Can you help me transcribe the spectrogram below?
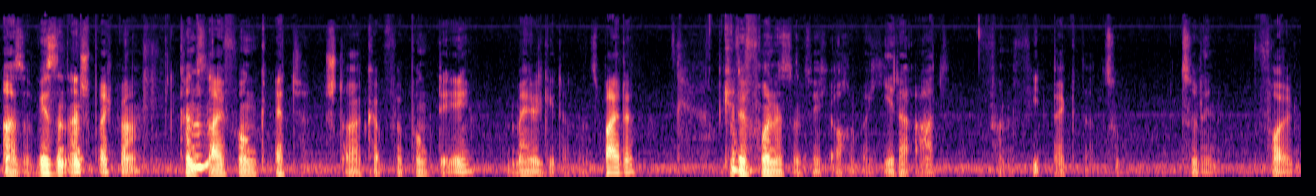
Also wir sind ansprechbar. Kanzleifunk.steuerköpfe.de. Mail geht an uns beide. Genau. Wir freuen uns natürlich auch über jede Art von Feedback dazu, zu den Folgen.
